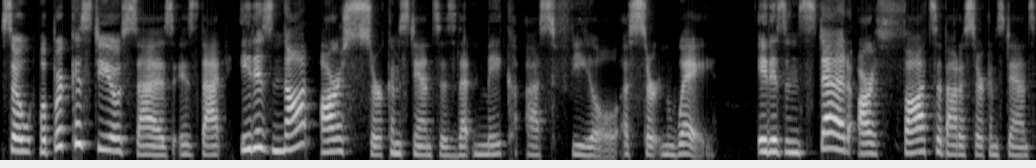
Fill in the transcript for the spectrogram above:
So, what Brooke Castillo says is that it is not our circumstances that make us feel a certain way. It is instead our thoughts about a circumstance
